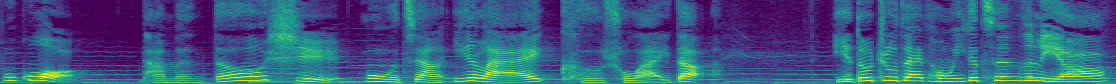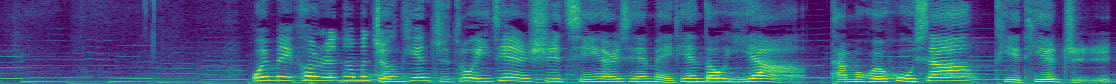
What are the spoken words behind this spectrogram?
不过，他们都是木匠伊莱刻出来的，也都住在同一个村子里哦。唯美客人，他们整天只做一件事情，而且每天都一样。他们会互相贴贴纸。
